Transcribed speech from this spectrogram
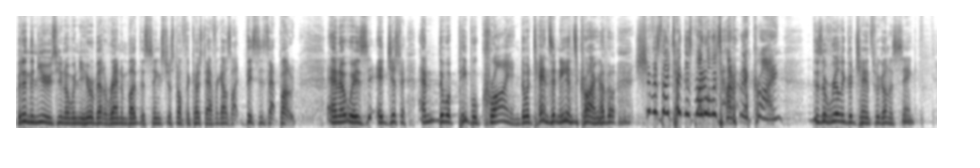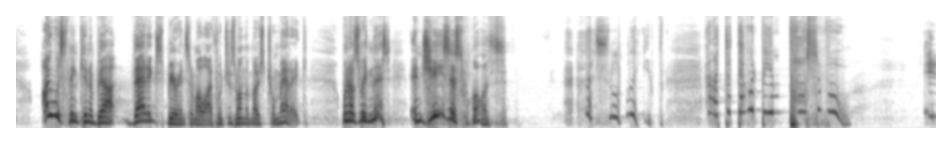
But in the news, you know, when you hear about a random boat that sinks just off the coast of Africa, I was like, this is that boat. And it was, it just, and there were people crying. There were Tanzanians crying. I thought, shivers, they take this boat all the time and they're crying there's a really good chance we're going to sink. I was thinking about that experience in my life, which was one of the most traumatic, when I was reading this. And Jesus was asleep. And I thought that would be impossible. It,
